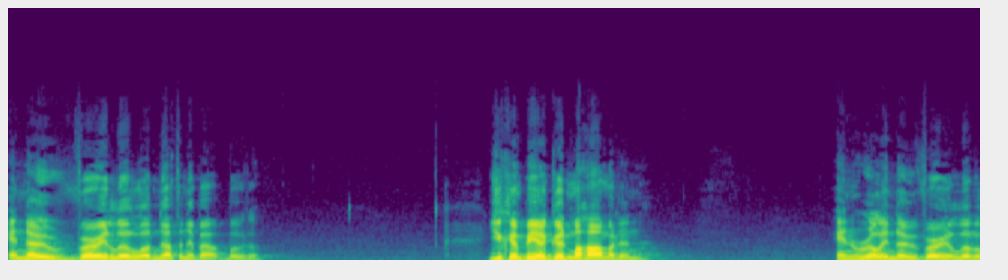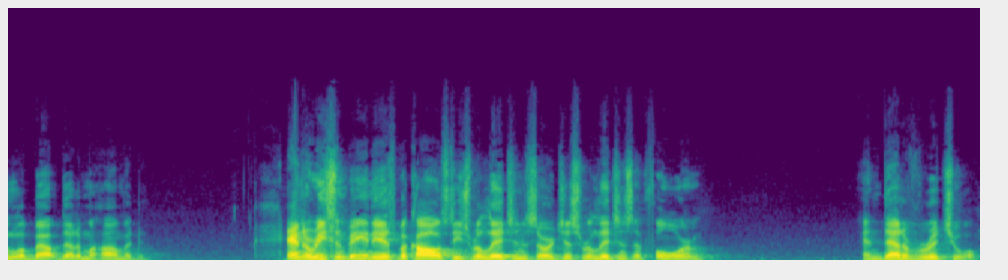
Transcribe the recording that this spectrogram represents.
and know very little or nothing about Buddha. You can be a good Mohammedan and really know very little about that of Muhammad. And the reason being is because these religions are just religions of form and that of ritual.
